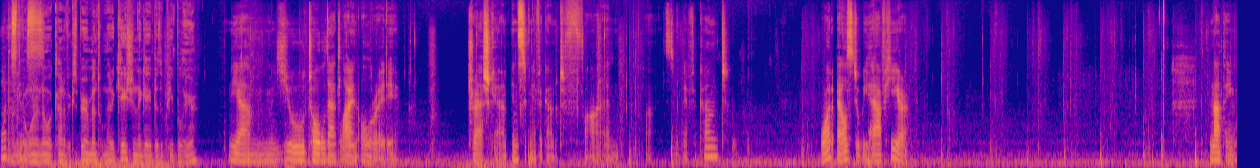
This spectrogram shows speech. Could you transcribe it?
What I don't this? even want to know what kind of experimental medication they gave to the people here. Yeah, um, you told that line already. Trash can, insignificant, fine. Insignificant. What else do we have here? Nothing.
